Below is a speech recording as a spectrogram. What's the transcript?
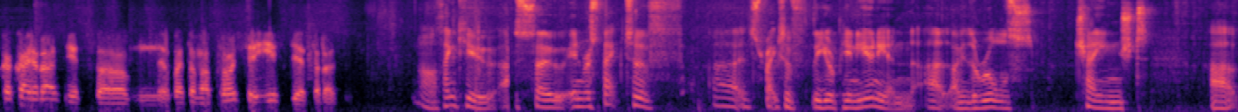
Какая разница в этом вопросе? Есть эта разница? Oh, thank you. So, in respect of uh, in respect of the European Union, uh, I mean the rules changed uh,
